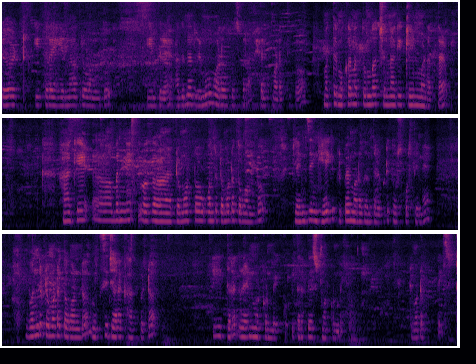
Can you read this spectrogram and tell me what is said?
ಡರ್ಟ್ ಈ ಥರ ಏನಾದರೂ ಒಂದು ಇದ್ದರೆ ಅದನ್ನು ರಿಮೂವ್ ಮಾಡೋಕ್ಕೋಸ್ಕರ ಹೆಲ್ಪ್ ಮಾಡುತ್ತಿದ್ದು ಮತ್ತು ಮುಖನ ತುಂಬ ಚೆನ್ನಾಗಿ ಕ್ಲೀನ್ ಮಾಡುತ್ತೆ. ಹಾಗೆ ಬನ್ನಿ, ಇವಾಗ ಟೊಮೊಟೊ, ಒಂದು ಟೊಮೊಟೊ ತೊಗೊಂಡು ಕ್ಲೆನ್ಸಿಂಗ್ ಹೇಗೆ ಪ್ರಿಪೇರ್ ಮಾಡೋದು ಅಂತ ಹೇಳ್ಬಿಟ್ಟು ತೋರಿಸ್ಕೊಡ್ತೀನಿ. ಒಂದು ಟೊಮೊಟೊ ತೊಗೊಂಡು ಮಿಕ್ಸಿ ಜಾರಕ್ಕೆ ಹಾಕಿಬಿಟ್ಟು ಈ ಥರ ಗ್ರೈಂಡ್ ಮಾಡ್ಕೊಳ್ಬೇಕು, ಈ ಥರ ಪೇಸ್ಟ್ ಮಾಡ್ಕೊಳ್ಬೇಕು. ಟೊಮೊಟೊ ಪೇಸ್ಟ್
